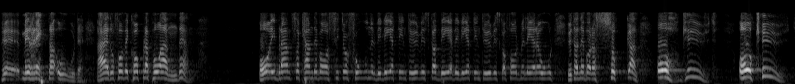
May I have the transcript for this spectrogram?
eh, med rätta ord? Nej, då får vi koppla på anden. Och ibland så kan det vara situationer, vi vet inte hur vi ska be, vi vet inte hur vi ska formulera ord, utan det är bara suckan. Åh Gud, åh Gud,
